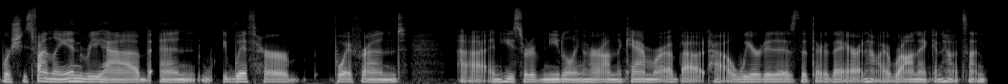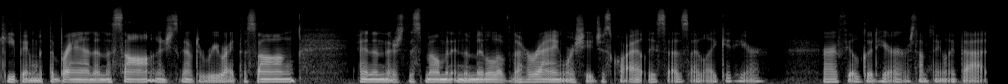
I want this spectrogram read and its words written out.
where she's finally in rehab and with her boyfriend uh, and he's sort of needling her on the camera about how weird it is that they're there and how ironic and how it's not in keeping with the brand and the song and she's going to have to rewrite the song. And then there's this moment in the middle of the harangue where she just quietly says i like it here or I feel good here or something like that.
